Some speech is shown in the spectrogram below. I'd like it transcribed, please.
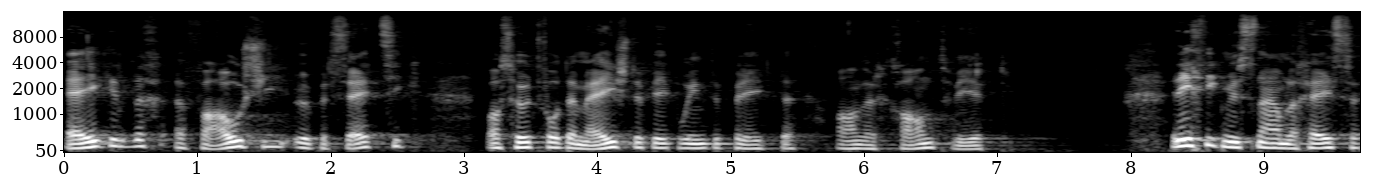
eigentlich eine falsche Übersetzung, was heute von den meisten Bibelinterpreten anerkannt wird. Richtig müsste nämlich heißen,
